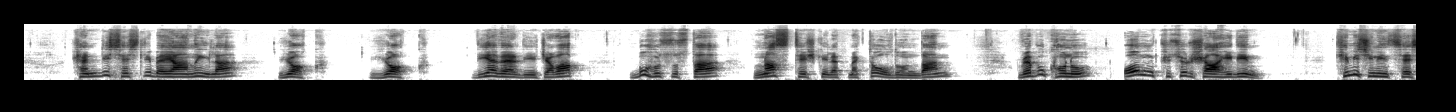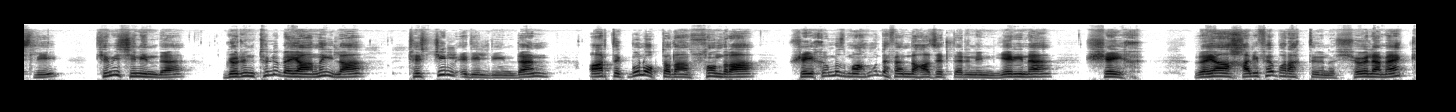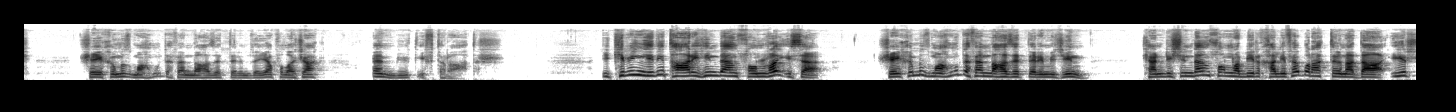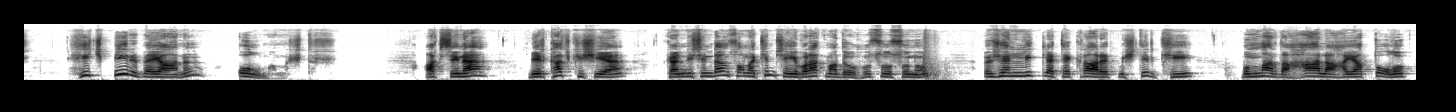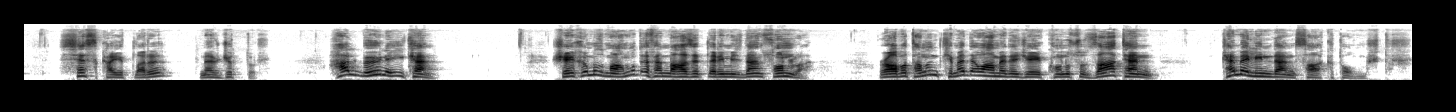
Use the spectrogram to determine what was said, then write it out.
kendi sesli beyanıyla yok, yok diye verdiği cevap bu hususta nas teşkil etmekte olduğundan ve bu konu 10 küsür şahidin kimisinin sesli, kimisinin de görüntülü beyanıyla tescil edildiğinden artık bu noktadan sonra Şeyhimiz Mahmud Efendi Hazretlerinin yerine şeyh veya halife bıraktığını söylemek Şeyhimiz Mahmud Efendi Hazretlerimize yapılacak en büyük iftiradır. 2007 tarihinden sonra ise Şeyhimiz Mahmud Efendi Hazretlerimizin kendisinden sonra bir halife bıraktığına dair hiçbir beyanı olmamıştır. Aksine birkaç kişiye kendisinden sonra kimseyi bırakmadığı hususunu özellikle tekrar etmiştir ki bunlar da hala hayatta olup ses kayıtları mevcuttur. Hal böyle iken Şeyhimiz Mahmud Efendi Hazretlerimizden sonra rabıtanın kime devam edeceği konusu zaten temelinden sakıt olmuştur.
